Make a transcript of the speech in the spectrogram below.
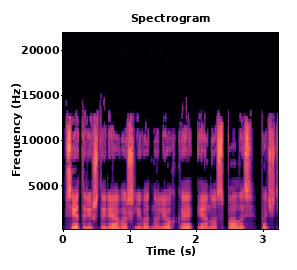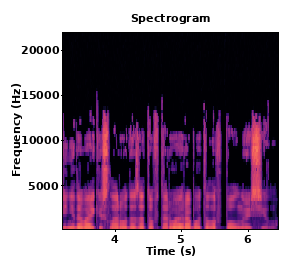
Все три штыря вошли в одно легкое, и оно спалось, почти не давая кислорода, зато второе работало в полную силу.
